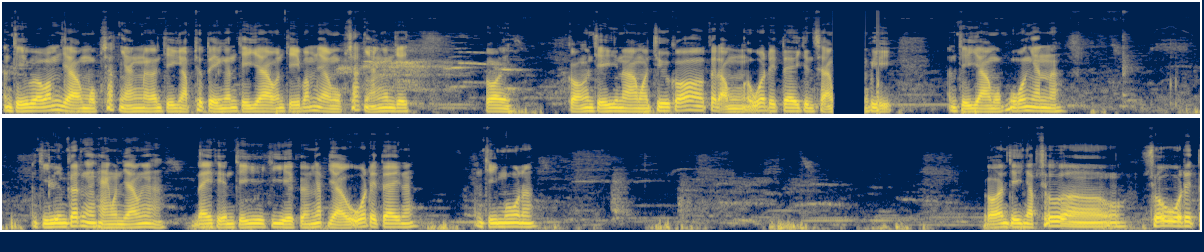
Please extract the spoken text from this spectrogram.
anh chị bấm vào một xác nhận là anh chị nhập số tiền anh chị vào anh chị bấm vào một xác nhận anh chị rồi còn anh chị nào mà chưa có cái đồng USDT trên sàn thì anh chị vào một mua bán nhanh nè anh chị liên kết ngân hàng mình vào nha đây thì anh chị chỉ việc nhấp vào USDT nữa anh chị mua nè. Rồi anh chị nhập số ờ, số USDT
